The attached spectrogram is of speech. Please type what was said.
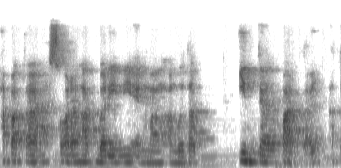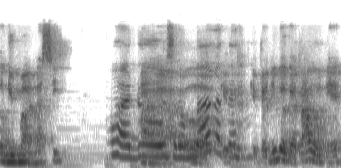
apakah seorang Akbar ini emang anggota Intel Partai atau gimana sih? Waduh, nah, serem oh, banget kita, ya. Kita juga gak tahu nih ya.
